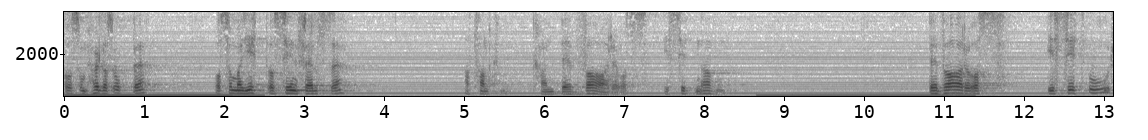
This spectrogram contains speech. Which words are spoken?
og som holder oss oppe, og som har gitt oss sin frelse, at Han kan bevare oss i sitt navn. Bevare oss i sitt ord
